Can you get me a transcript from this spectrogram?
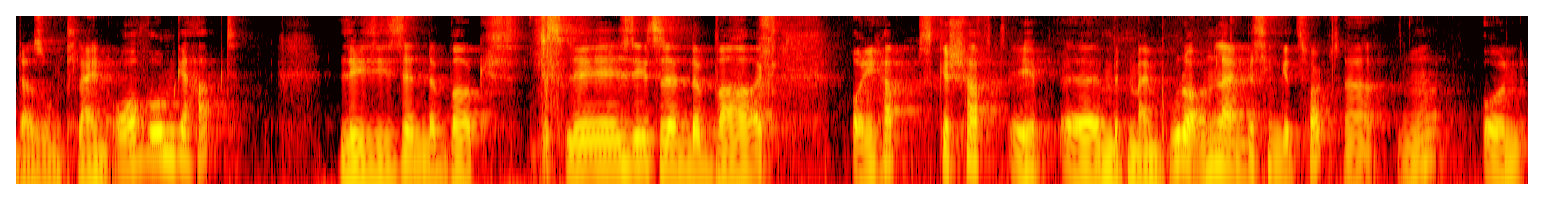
da so einen kleinen Ohrwurm gehabt. Lizzie's in the box, Lizzie's in the box. Und ich habe es geschafft. Ich habe äh, mit meinem Bruder online ein bisschen gezockt. Ja. Ne? Und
